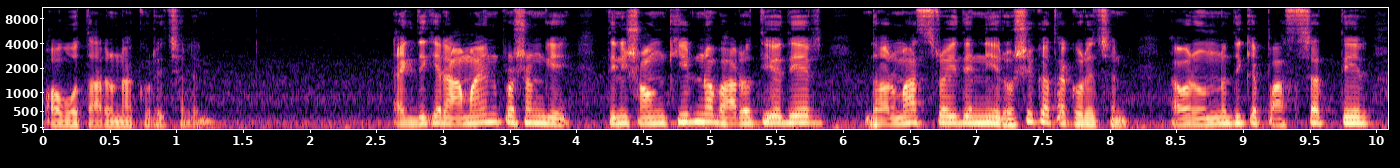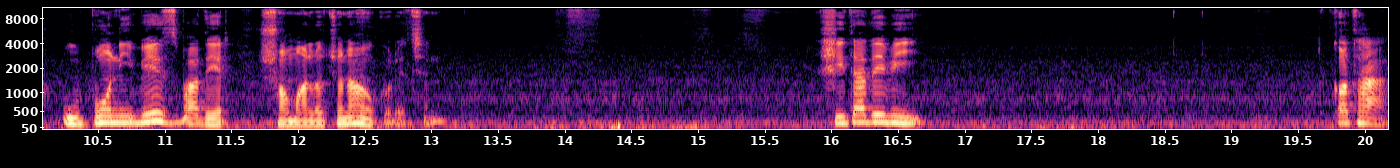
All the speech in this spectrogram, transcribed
অবতারণা করেছিলেন। একদিকে রামায়ণ প্রসঙ্গে তিনি সংকীর্ণ ভারতীয়দের ধর্মাশ্রয়ীদের নিয়ে রসিকতা করেছেন, আবার অন্যদিকে পাশ্চাত্যের উপনিবেশবাদের সমালোচনাও করেছেন। সীতাদেবী কথা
